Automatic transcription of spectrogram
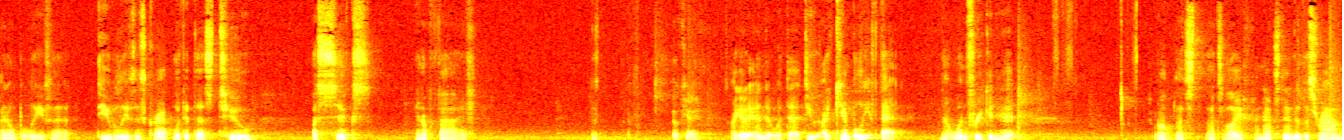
I don't believe that. Do you believe this crap? Look at this. Two, a six, and a five. Okay, I gotta end it with that. Do you, I can't believe that. Not one freaking hit. Well, that's that's life, and that's the end of this round.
